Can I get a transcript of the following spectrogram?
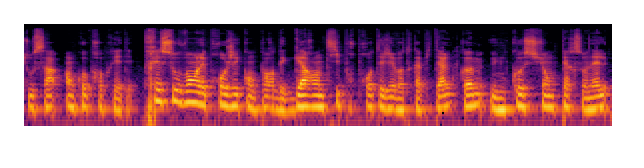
tout ça en copropriété. Très souvent les projets comportent des garanties pour protéger votre capital comme une caution personnelle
